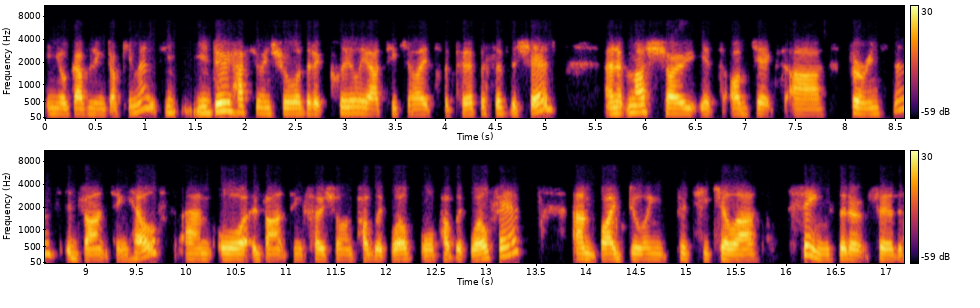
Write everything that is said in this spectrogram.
in your governing documents, you, you do have to ensure that it clearly articulates the purpose of the shed, and it must show its objects are, for instance, advancing health um, or advancing social and public wealth or public welfare um, by doing particular things that are further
